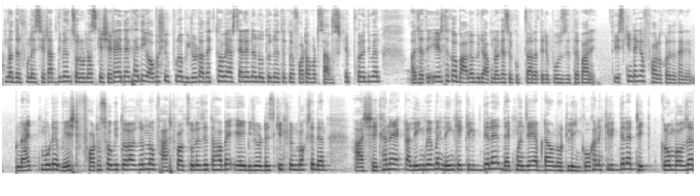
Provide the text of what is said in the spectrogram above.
আপনাদের ফোনে সেট আপ দিবেন? চলুন আজকে সেটাই দেখাই দিই। অবশ্যই পুরো ভিডিওটা দেখতে হবে আর চ্যানেলে নতুন হয়ে থাকলে ফটাফট সাবস্ক্রাইব করে দিবেন আর যাতে এর থেকেও ভালো ভিডিও আপনার কাছে খুব তাড়াতাড়ি পৌঁছে যেতে পারে। তো স্ক্রিনটাকে ফলো করতে থাকেন। নাইট মুডে বেস্ট ফটো ছবি তোলার জন্য ফার্স্ট অফ অল চলে যেতে হবে। এই ভিডিওর ডিসক্রিপশন বক্সে দেন। আর সেখানে একটা লিঙ্ক পাবেন। লিঙ্কে ক্লিক দিলে দেখবেন যে অ্যাপ ডাউনলোড লিঙ্ক ওখানে ক্লিক দিলে ঠিক ক্রোম ব্রাউজার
